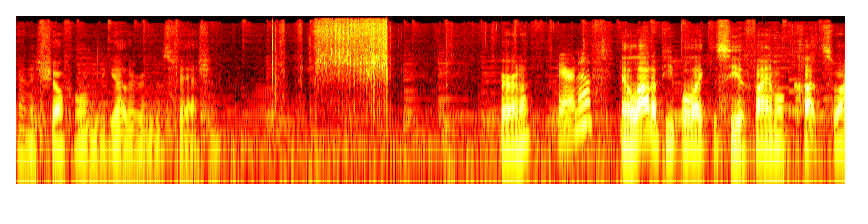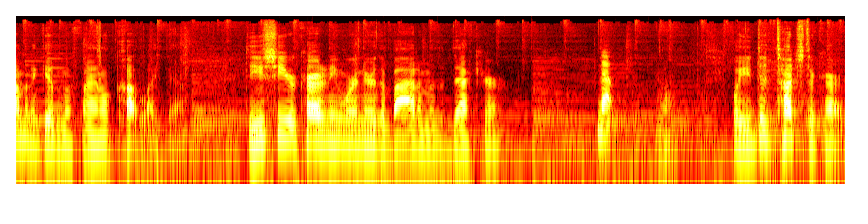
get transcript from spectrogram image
Kind of shuffle them together in this fashion. Fair enough? Fair enough. And a lot of people like to see a final cut, so I'm going to give them a final cut like that. Do you see your card anywhere near the bottom of the deck here? No. No. Well, you did touch the card.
